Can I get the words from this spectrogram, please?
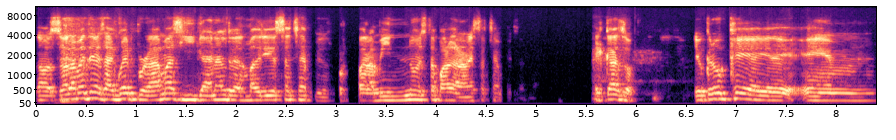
No, solamente me salgo del programa si gana el Real Madrid esta Champions, porque para mí no está para ganar esta Champions. El caso, yo creo que eh, em,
